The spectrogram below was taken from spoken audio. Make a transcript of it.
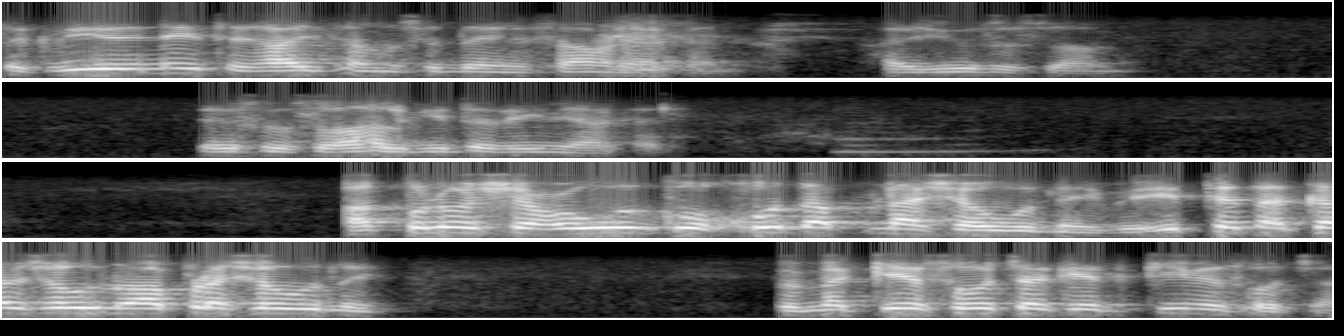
تقریر نہیں تھے، حاجی صاحب سیدھا سامنے آ کر حاجی یوسف صاحب۔ اس کو سوال کیا تھا آ کر عقل و شعور کو خود اپنا شعور نہیں اتنے تک شعور، اپنا شعور نہیں۔ تو میں کیا سوچا کہ کی میں سوچا؟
